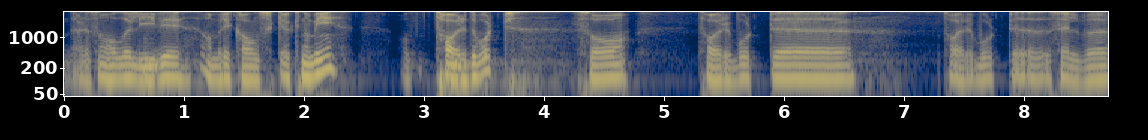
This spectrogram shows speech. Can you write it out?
Det er det som holder liv i amerikansk økonomi. Og tar du det bort, så tar du bort, eh, tar bort eh, selve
